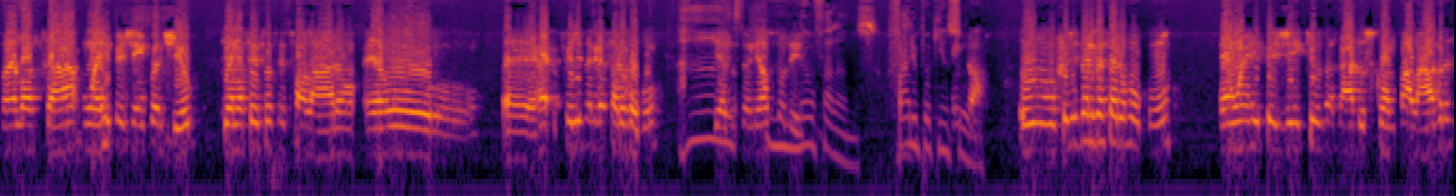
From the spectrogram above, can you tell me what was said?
vai lançar um RPG infantil, que eu não sei se vocês falaram, é o é, Feliz Aniversário Robô, Ah, que é do Daniel Solis. não falamos. Fale um pouquinho sobre. Então, o Feliz Aniversário Robô é um RPG que usa dados com palavras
